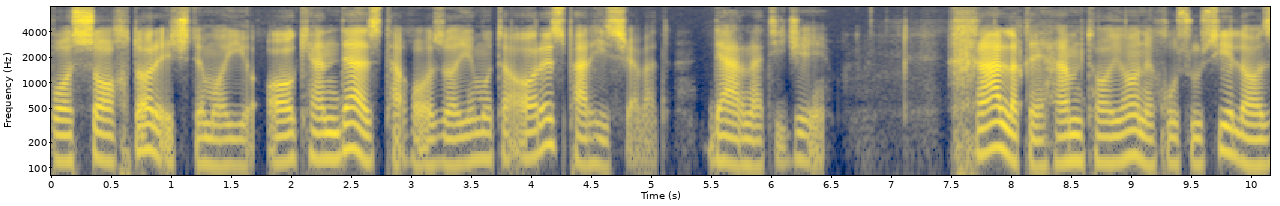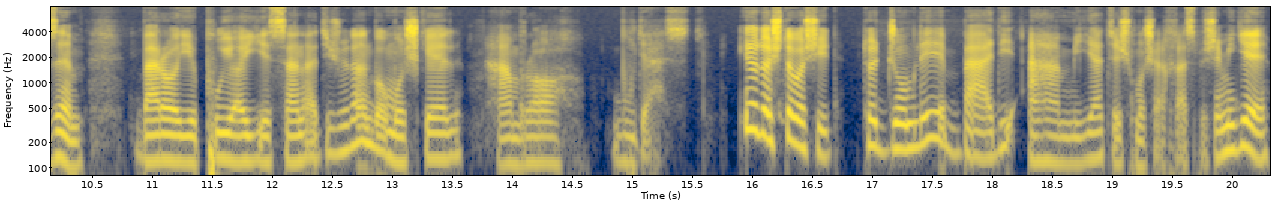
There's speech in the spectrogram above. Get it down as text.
با ساختار اجتماعی آکنده از تقاضای متعارض پرهیز شود. در نتیجه خلق همتایان خصوصی لازم برای پویایی صنعتی شدن با مشکل همراه بوده است. اینو داشته باشید تا جمله بعدی اهمیتش مشخص بشه. میگه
